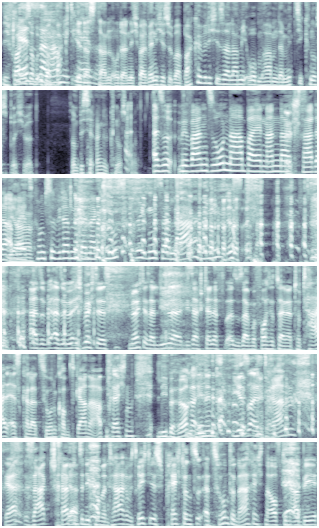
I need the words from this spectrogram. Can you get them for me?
die Frage Käse, ist auch, überbackt Salami, ihr das dann oder nicht? Weil wenn ich es überbacke, will ich die Salami oben haben, damit sie knusprig wird. So ein bisschen angeknuspert. Also wir waren so nah beieinander gerade, aber ja. jetzt kommst du wieder mit deiner knusprigen Salami. Das also, also ich möchte das, möchte es an dieser, dieser Stelle also sagen, bevor es jetzt zu einer Totaleskalation kommt, gerne abbrechen. Liebe HörerInnen, ihr seid dran. Ja, sagt, schreibt ja. uns in die Kommentare, wie es richtig ist, sprecht uns erzürnte Nachrichten auf den AB,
